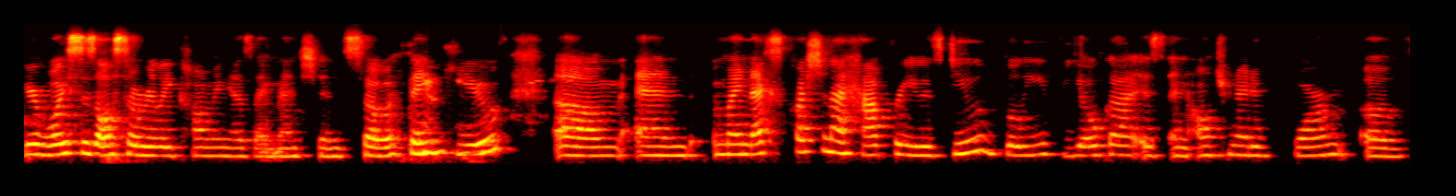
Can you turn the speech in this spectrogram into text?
your voice is also really calming as i mentioned. So thank you. Um, and my next question i have for you is do you believe yoga is an alternative form of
